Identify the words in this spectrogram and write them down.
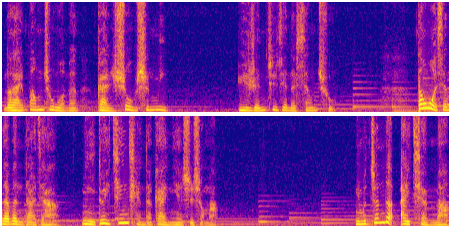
来帮助我们感受生命与人之间的相处。当我现在问大家。你对金钱的概念是什么？你们真的爱钱吗？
